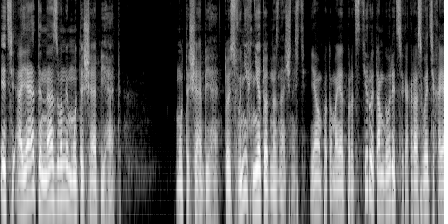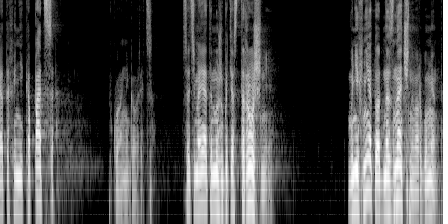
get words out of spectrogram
эти аяты названы муташабихат. Муташабихат. То есть в них нет однозначности. Я вам потом аят процитирую, там говорится, как раз в этих аятах и не копаться. В Коране говорится. С этими аятами нужно быть осторожнее. В них нет однозначного аргумента.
